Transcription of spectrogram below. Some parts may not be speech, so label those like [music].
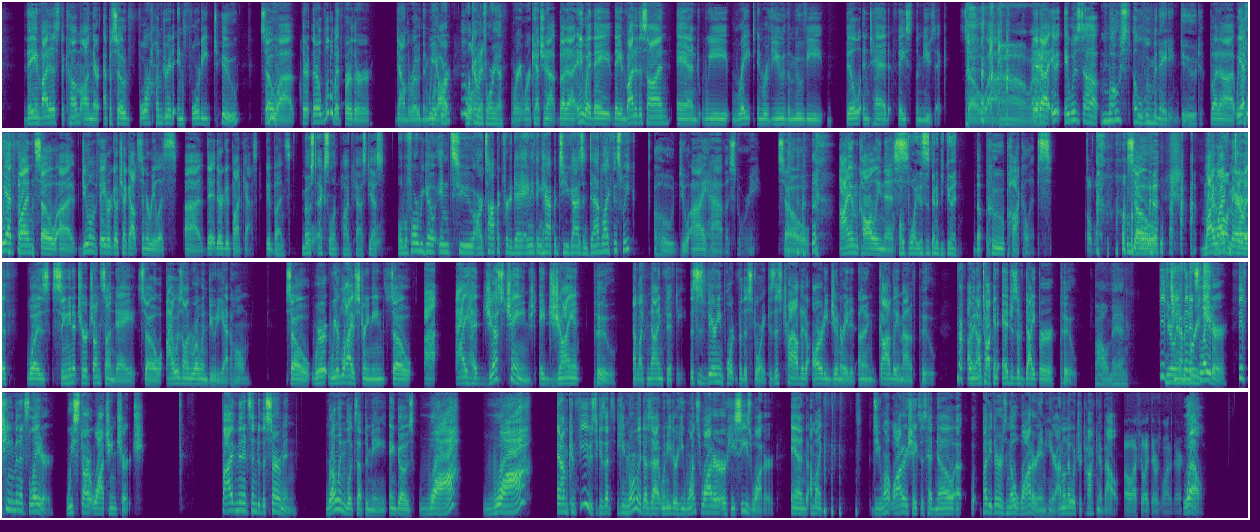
they invited us to come on their episode 442. So uh they're they're a little bit further down the road than we We're- are. We're, A little coming bit. for you. We're we're catching up. But uh, anyway, they they invited us on, and we rate and review the movie Bill and Ted Face the Music. So [laughs] uh, Oh, wow. it uh, it it was uh, most illuminating, dude. But uh, we had, we had fun. [laughs] so uh, do them a favor, go check out Cinerealists. Uh, they, they're a good podcast, good buds. Most Cool. excellent podcast. Yes. Cool. Well, before we go into our topic for today, anything happened to you guys in dad life this week? Oh, do I have a story? So [laughs] I am calling this Oh boy, this is going to be good. the poo apocalypse. Oh boy. [laughs] Oh, So- My Come wife on. Meredith was singing at church on Sunday, so I was on Rowan duty at home. So we're we're live streaming. So I I had just changed a giant poo at like 9:50. This is very important for this story because this child had already generated an ungodly amount of poo. [laughs] I mean, I'm talking edges of diaper poo. oh man. 15 minutes later, 15 minutes later, we start watching church. Five minutes into the sermon, Rowan looks up to me and goes, Wah? Wah? And I'm confused because that's he normally does that when either he wants water or he sees water. And I'm like, [laughs] Do you want water? He shakes his head, No. Uh, buddy, there is no water in here. I don't know what you're talking about. Oh, I feel like there was water there. Well,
